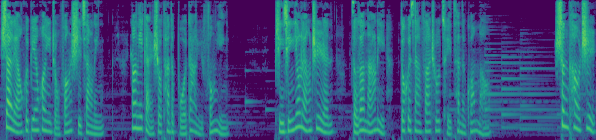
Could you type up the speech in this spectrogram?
善良会变换一种方式降临，让你感受它的博大与丰盈。品行优良之人，走到哪里都会散发出璀璨的光芒。胜靠智，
